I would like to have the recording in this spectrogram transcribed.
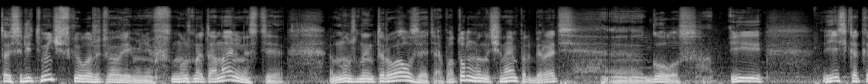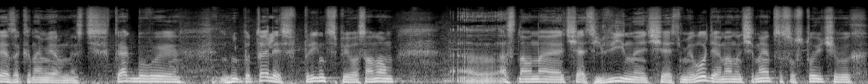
То есть ритмически уложить во времени в нужной тональности, нужно интервал взять, а потом мы начинаем подбирать э, голос. И есть какая закономерность? Как бы вы ни пытались, в принципе, в основном э, основная часть, львиная часть мелодии, она начинается с устойчивых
